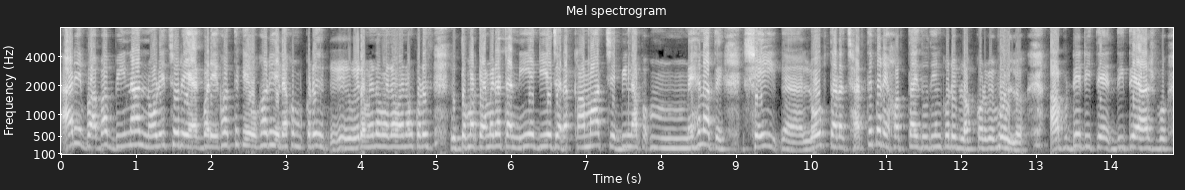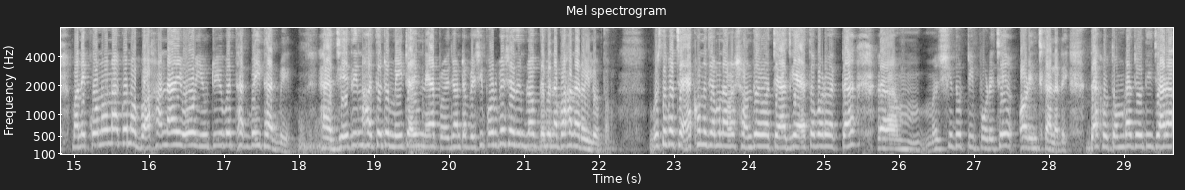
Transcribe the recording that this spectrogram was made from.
আরে বাবা, বিনা নড়ে চড়ে একবার এ ঘর থেকে ও ঘরে এরকম করে, এরম এরম এরম এরম করে তোমার ক্যামেরাটা নিয়ে গিয়ে যারা কামাচ্ছে বিনা মেহনতে, সেই লোক তারা ছাড়তে পারে। হপ্তায় দুদিন করে ব্লগ করবে বলল। আপডেট দিতে দিতে আসব। মানে কোনো না কোনো বাহানায় ও ইউটিউবে থাকবেই থাকবে। হ্যাঁ যেদিন হয়তো একটু মে টাইম নেওয়ার প্রয়োজনটা বেশি পড়বে, সেদিন ব্লগ দেবে না, বাহানা রইল তো। বুঝতে পারছ এখনও যেমন আমার সন্দেহ হচ্ছে, আজকে এত বড় একটা সিঁদুর টিপ পড়েছে অরেঞ্জ কালারে দেখো, তোমরা যদি যারা,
